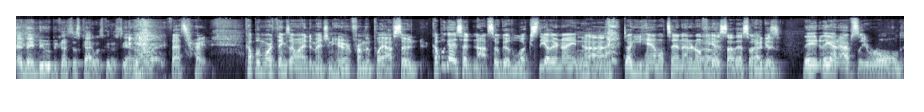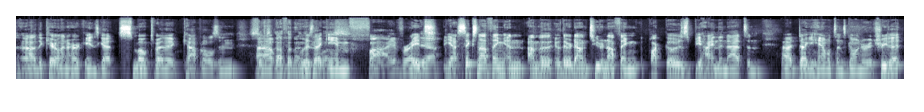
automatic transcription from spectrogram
And they knew because this guy was going to stand in the way. that's right. A couple more things I wanted to mention here from the playoffs. So, a couple guys had not so good looks the other night. Uh, Dougie Hamilton. I don't know if you Mm-hmm. Uh, guys saw this one I did. They they got absolutely rolled. Uh, the Carolina Hurricanes got smoked by the Capitals in Six uh, nothing, Was that was. game five? Right? Yeah. six nothing. And on the they were down two to nothing. The puck goes behind the net, and uh, Dougie Hamilton's going to retrieve it.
